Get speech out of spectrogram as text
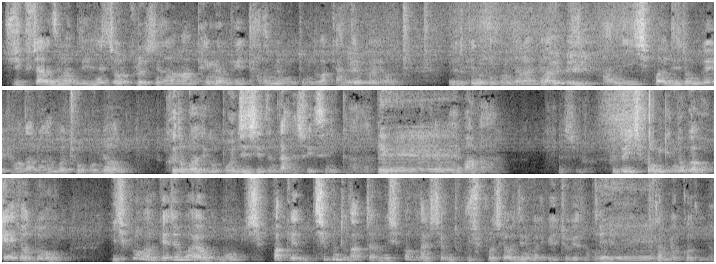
주식 투자하는 사람들이 현실적으로 그럴 수 있는 사람은 한 100명 중에 5명 정도밖에 안 될 거예요. 그렇게 놓고 본다면 한 20% 정도의 변화를 한번 줘보면 그 돈 가지고 뭔 짓이든 다 할 수 있으니까 한번 예, 해봐라. 그래도 20% 옮긴 돈 가고 깨져도 20% 가서 깨져봐요. 뭐 10밖에 10은 또 남잖아요. 10 갖고 다시 채우면 90% 채워지는 거니까 이쪽에서 네. 부담이 없거든요.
